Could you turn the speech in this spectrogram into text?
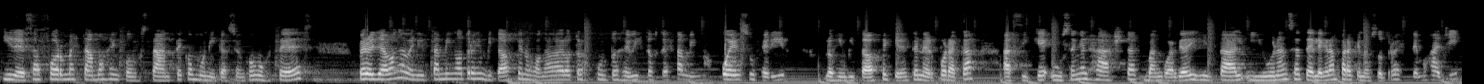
y de esa forma estamos en constante comunicación con ustedes pero ya van a venir también otros invitados que nos van a dar otros puntos de vista. Ustedes también nos pueden sugerir los invitados que quieren tener por acá. Así que usen el hashtag Vanguardia Digital y únanse a Telegram para que nosotros estemos allí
